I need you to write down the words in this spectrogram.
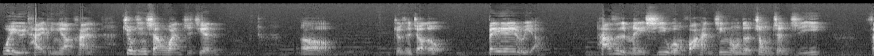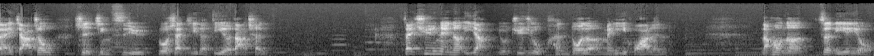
位于太平洋和旧金山湾之间，呃，就是叫做 Bay Area，它是美西文化和金融的重镇之一，在加州是仅次于洛杉矶的第二大城。在区域内呢，一样有居住很多的美裔华人。然后呢，这里也有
